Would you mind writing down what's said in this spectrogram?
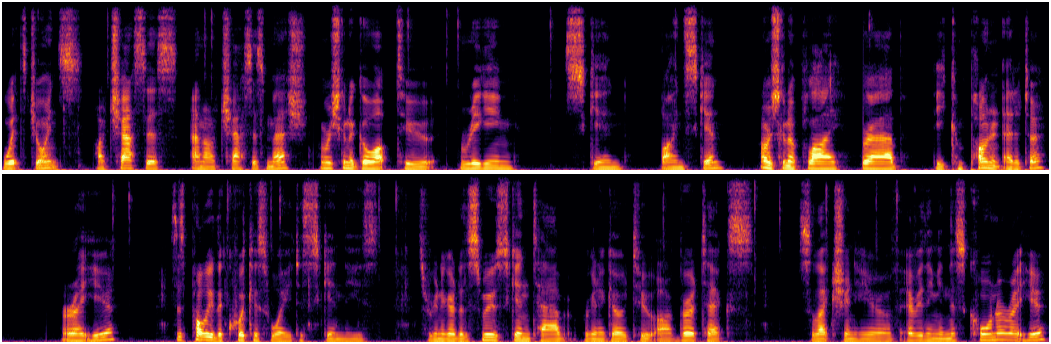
width joints, our chassis, and our chassis mesh. And we're just going to go up to rigging, skin, bind skin. I'm just going to apply, grab the component editor right here. This is probably the quickest way to skin these. So we're going to go to the smooth skin tab. We're going to go to our vertex selection here of everything in this corner right here.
